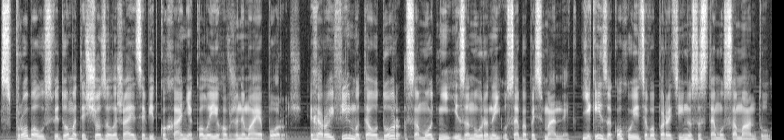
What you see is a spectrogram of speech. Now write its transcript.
спроба усвідомити, що залишається від кохання, коли його вже немає поруч. Герой фільму Теодор самотній і занурений у себе письменник, який закохується в операційну систему Саманту.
